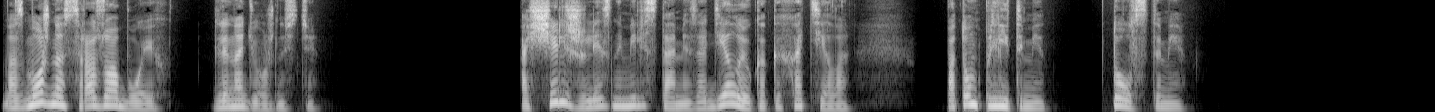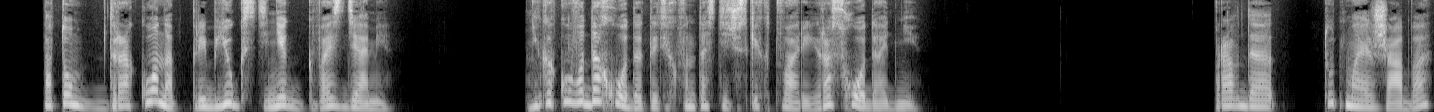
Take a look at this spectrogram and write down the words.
Возможно, сразу обоих, для надежности. А щель железными листами заделаю, как и хотела. Потом плитами, толстыми. Потом дракона прибью к стене гвоздями. Никакого дохода от этих фантастических тварей, расходы одни. Правда, тут моя жаба,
